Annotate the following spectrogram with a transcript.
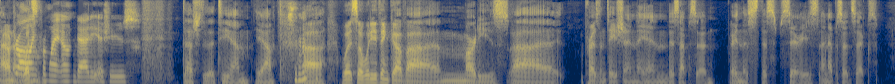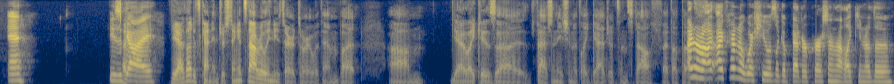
I don't know. Drawing What's from my own daddy issues. the TM? Yeah. uh, what, so, what do you think of uh, Marty's uh, presentation in this episode, in this this series, in episode six? Eh. He's a I- guy. Yeah, I thought it's kind of interesting. It's not really new territory with him, but um, yeah, I like his uh, fascination with like gadgets and stuff. I thought that I don't know. I, I kind of wish he was like a better person. That like you know the,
